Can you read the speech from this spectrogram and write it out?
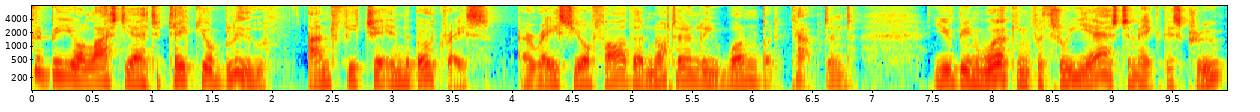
would be your last year to take your blue and feature in the boat race, a race your father not only won but captained. You've been working for three years to make this crew.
